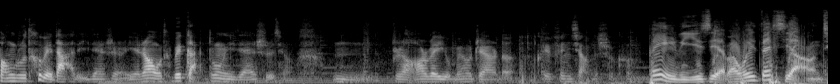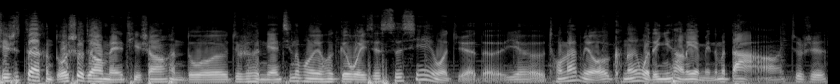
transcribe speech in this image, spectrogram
帮助特别大的一件事，也让我特别感动的一件事情。嗯，不知道二位有没有这样的可以分享的时刻？被理解吧，我也在想，其实，在很多社交媒体上，很多就是很年轻的朋友会给我一些私信，我觉得也从来没有，可能我的影响力也没那么大啊。就是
